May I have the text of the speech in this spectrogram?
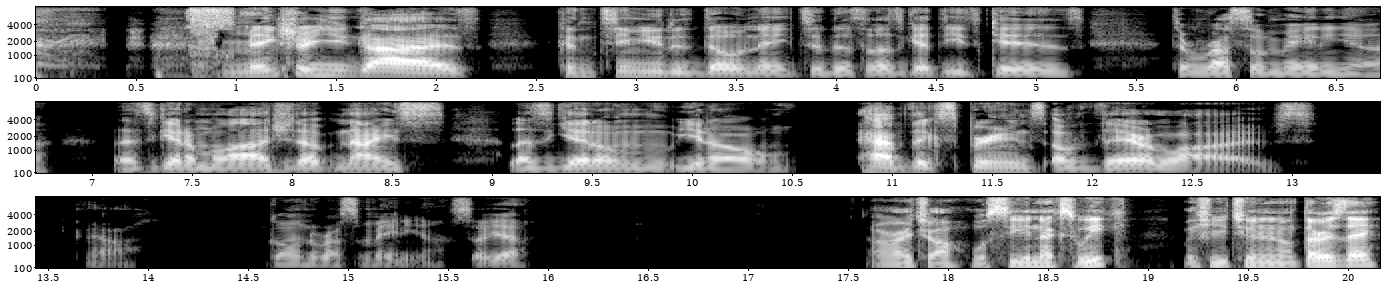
Make sure you guys continue to donate to this. Let's get these kids to WrestleMania. Let's get them lodged up nice. Let's get them, you know, have the experience of their lives, you know, going to WrestleMania. So, yeah. All right, y'all. We'll see you next week. Make sure you tune in on Thursday,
